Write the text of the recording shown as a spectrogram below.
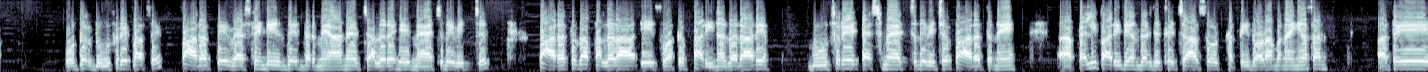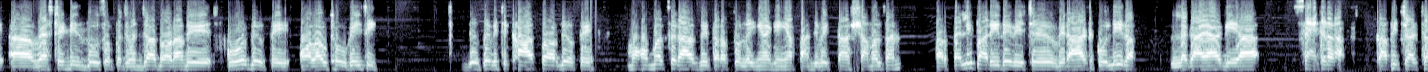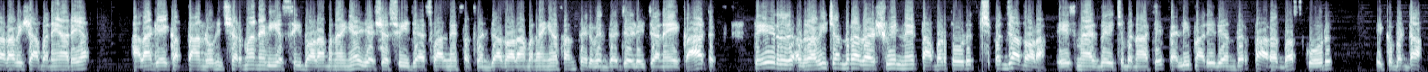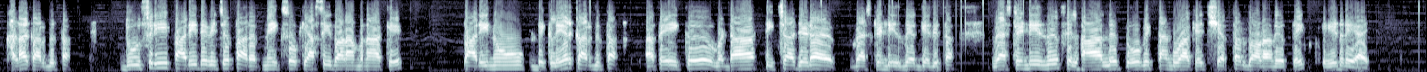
ਉਧਰ ਦੂਸਰੇ ਪਾਸੇ ਭਾਰਤ ਤੇ ਵੈਸਟ ਇੰਡੀਜ਼ ਦੇ ਦਰਮਿਆਨ ਚੱਲ ਰਹੇ ਮੈਚ ਦੇ ਵਿੱਚ ਭਾਰਤ ਦਾ ਪੱਲੜਾ ਇਸ ਵਕਤ ਭਾਰੀ ਨਜ਼ਰ ਆ ਰਿਹਾ। ਦੂਸਰੇ ਟੈਸਟ ਮੈਚ ਦੇ ਵਿੱਚ ਭਾਰਤ ਨੇ ਪਹਿਲੀ ਪਾਰੀ ਦੇ ਅੰਦਰ ਜਿੱਥੇ 438 ਦੌੜਾਂ ਬਣਾਈਆਂ ਸਨ ਅਤੇ ਵੈਸਟ ਇੰਡੀਜ਼ 255 ਦੌੜਾਂ ਦੇ ਸਕੋਰ ਦੇ ਉੱਤੇ ਆਲ ਆਊਟ ਹੋ ਗਈ ਸੀ। ਜਿਸ ਦੇ ਵਿੱਚ ਖਾਸ ਤੌਰ ਦੇ ਉੱਤੇ ਮੁਹੰਮਦ ਸਿਰਾਜ ਦੀ ਤਰਫ ਤੋਂ ਲਈਆਂ ਗਈਆਂ ਪੰਜ ਵਿਕਟਾਂ ਸ਼ਾਮਲ ਸਨ। ਪਰ ਪਹਿਲੀ ਪਾਰੀ ਦੇ ਵਿੱਚ ਵਿਰਾਟ ਕੋਹਲੀ ਦਾ ਲਗਾਇਆ ਗਿਆ ਸੈਂਕੜਾ ਕਾਫੀ ਚਰਚਾ ਦਾ ਵਿਸ਼ਾ ਬਣਿਆ ਰਿਹਾ। ਹਾਲਾਂਕਿ ਕਪਤਾਨ ਰੋਹਿਤ ਸ਼ਰਮਾ ਨੇ ਵੀ 80 ਦੌੜਾਂ ਬਣਾਈਆਂ, ਯਸ਼ਸਵੀ ਜੈਸਵਾਲ ਨੇ 57 ਦੌੜਾਂ ਬਣਾਈਆਂ ਸਨ ਤੇ ਰਵਿੰਦਰ ਜਡੇਜਾ ਨੇ 61 ਤੇ ਰਵਿਚੰਦਰ ਅਸ਼ਵਿਨ ਨੇ ਤਾਬੜਤੋੜ 56 ਦੌੜਾਂ। ਇਸ ਮੈਚ ਦੇ ਵਿੱਚ ਬਣਾ ਕੇ ਪਹਿਲੀ ਪਾਰੀ ਦੇ ਅੰਦਰ ਭਾਰਤ ਦਾ ਸਕੋਰ ਇੱਕ ਵੱਡਾ ਖੜਾ ਕਰ ਦਿੱਤਾ। ਦੂਸਰੀ ਪਾਰੀ ਦੇ ਵਿੱਚ ਭਾਰਤ ਨੇ 181 ਦੌੜਾਂ ਬਣਾ ਕੇ ਪਾਰੀ ਨੂੰ ਡਿਕਲੇਅਰ ਕਰ ਦਿੱਤਾ ਅਤੇ ਇੱਕ ਵੱਡਾ ਟੀਚਾ ਜਿਹੜਾ ਵੈਸਟ ਇੰਡੀਜ਼ ਦੇ ਅੱਗੇ ਦਿੱਤਾ। ਵੈਸਟ ਇੰਡੀਜ਼ ਫਿਲਹਾਲ ਦੋ ਵਿਕਟਾਂ ਗਵਾ ਕੇ 76 ਦੌੜਾਂ ਦੇ ਉੱਤੇ ਖੇਡ ਰਿਹਾ ਹੈ।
